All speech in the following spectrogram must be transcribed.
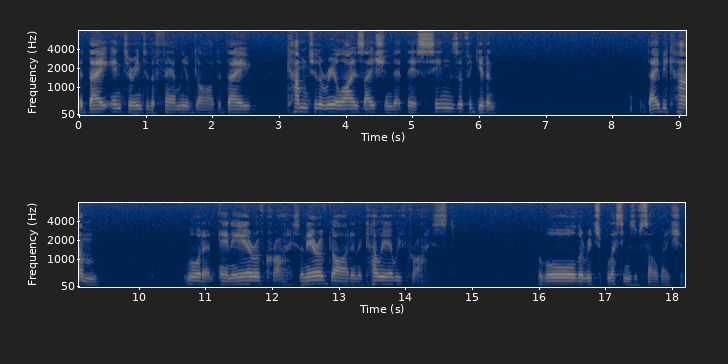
that they enter into the family of God, that they come to the realization that their sins are forgiven, that they become, Lord, an, an heir of Christ, an heir of God, and a co heir with Christ of all the rich blessings of salvation.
